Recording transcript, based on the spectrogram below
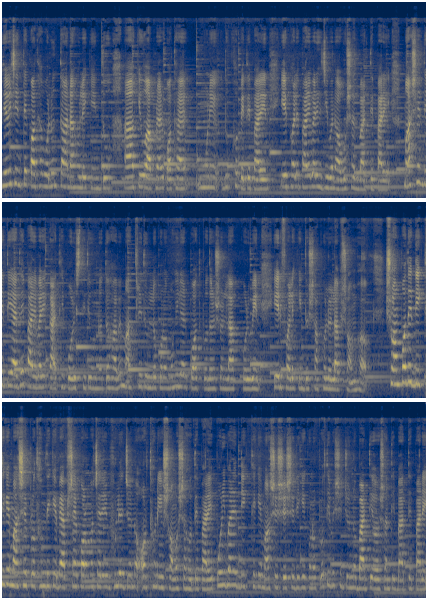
ভেবেচিন্তে কথা বলুন, তা না হলে কিন্তু কেউ আপনার কথায় মনে দুঃখ পেতে পারেন। এর ফলে পারিবারিক জীবনে অবসাদ বাড়তে পারে। মাসের দ্বিতীয়ার্ধে পারিবারিক আর্থিক পরিস্থিতি উন্নত হবে। মাতৃতুল্য কোনো মহিলার পথ প্রদর্শন লাভ করবেন। এর ফলে কিন্তু সাফল্য লাভ সম্ভব। সম্পদের দিক থেকে মাসের প্রথম দিকে ব্যবসায় কর্মচারীর ভুলের জন্য অর্থ নিয়ে সমস্যা হতে পারে। পরিবারের দিক থেকে মাসের শেষের দিকে কোনো প্রতিবেশীর জন্য বাড়তি অশান্তি বাড়তে পারে।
